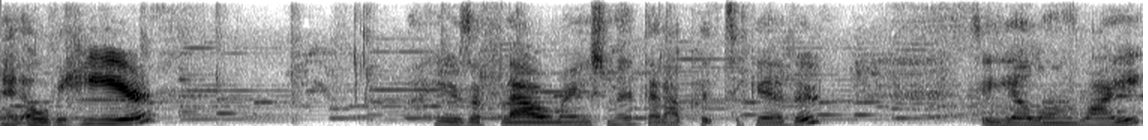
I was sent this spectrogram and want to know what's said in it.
And over here, here's a flower arrangement that I put together. See yellow and white.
